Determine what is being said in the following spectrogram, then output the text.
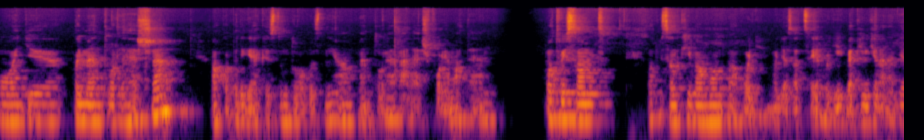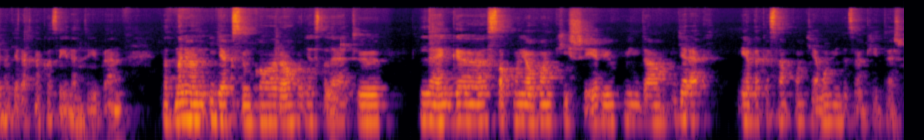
hogy, hogy mentor lehessen, akkor pedig elkezdünk dolgozni a mentoráválás folyamatán. Ott viszont ott viszont ki van mondva, hogy, hogy az a cél, hogy évekig jelen legyen a gyereknek az életében. Tehát nagyon igyekszünk arra, hogy ezt a lehető legszakmaiabban kísérjük, mind a gyerek érdeke szempontjából, mind az önkéntes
